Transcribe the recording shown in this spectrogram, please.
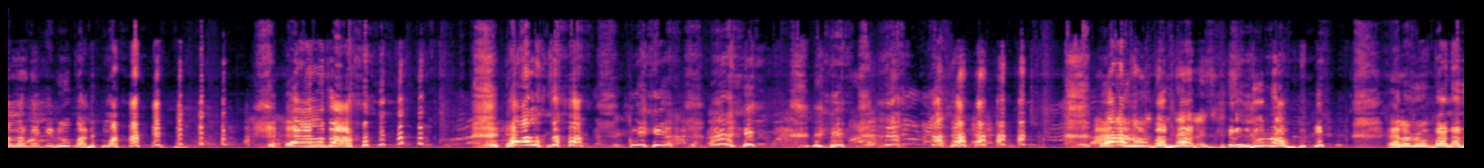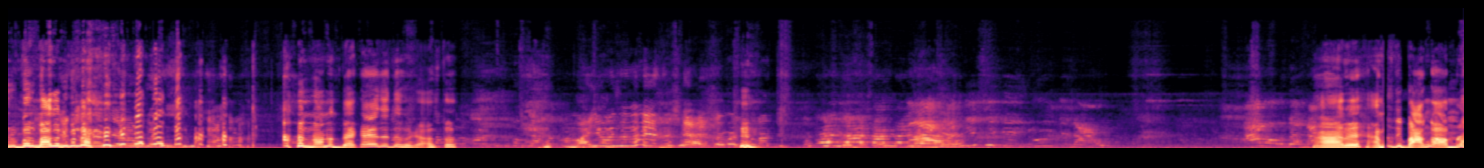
আমার কাকে রূপবান মা। এ আলাদা। দূর এলো রূপবান, আর রূপবান মাঝানি কোনটা। ননদ বেকায় যেতে আস্তে মায়া হইছে না এটা শেষ আমার আরে আমি যদি বাঙ্গা আমরা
